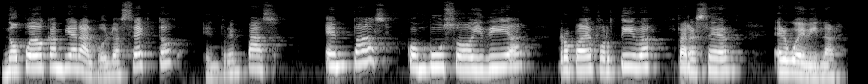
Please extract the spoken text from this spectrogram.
No puedo cambiar algo, lo acepto, entro en paz. En paz, con buzo hoy día, ropa deportiva para hacer el webinar.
